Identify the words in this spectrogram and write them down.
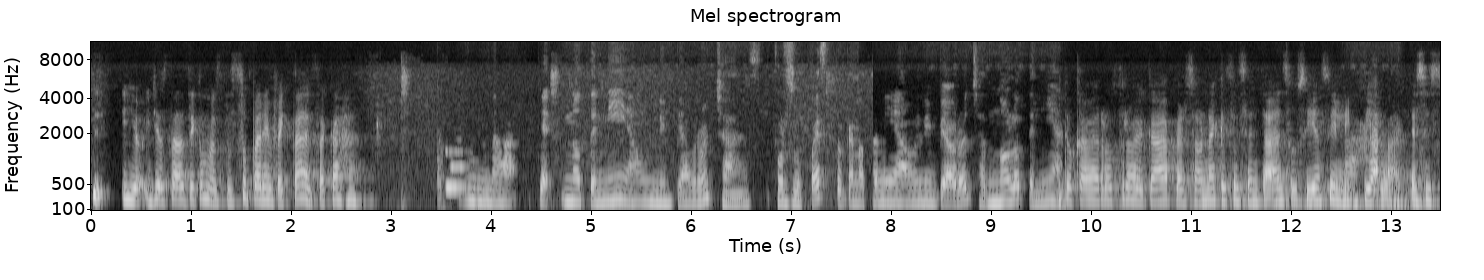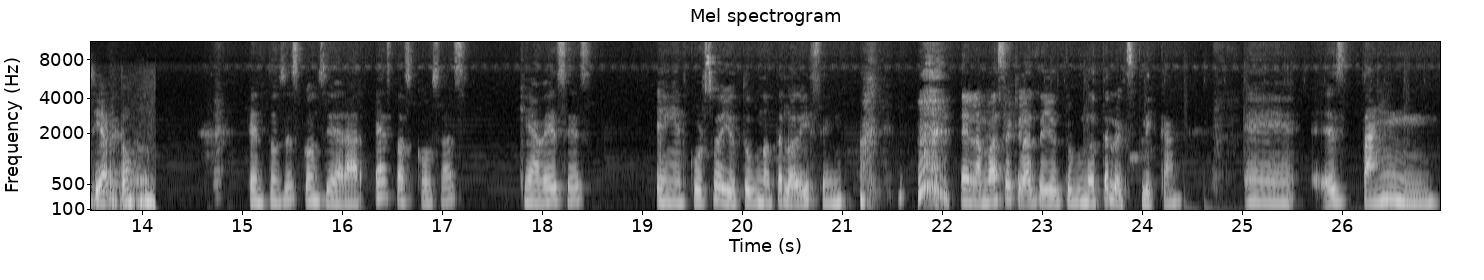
Y yo, yo estaba así como, está súper infectada esta caja. Que no tenía un limpiabrochas. Por supuesto que no tenía un limpiabrochas, no lo tenía. Tocaba el rostro de cada persona que se sentaba en su silla sin limpiarla, eso es cierto. Entonces, considerar estas cosas que a veces en el curso de YouTube no te lo dicen, en la masterclass de YouTube no te lo explican, eh, es tan,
